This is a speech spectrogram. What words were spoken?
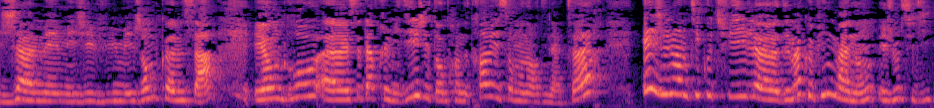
jamais, mais j'ai vu mes jambes comme ça. Et en gros, cet après-midi, j'étais en train de travailler sur mon ordinateur et j'ai eu un petit coup de fil de ma copine Manon et je me suis dit,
